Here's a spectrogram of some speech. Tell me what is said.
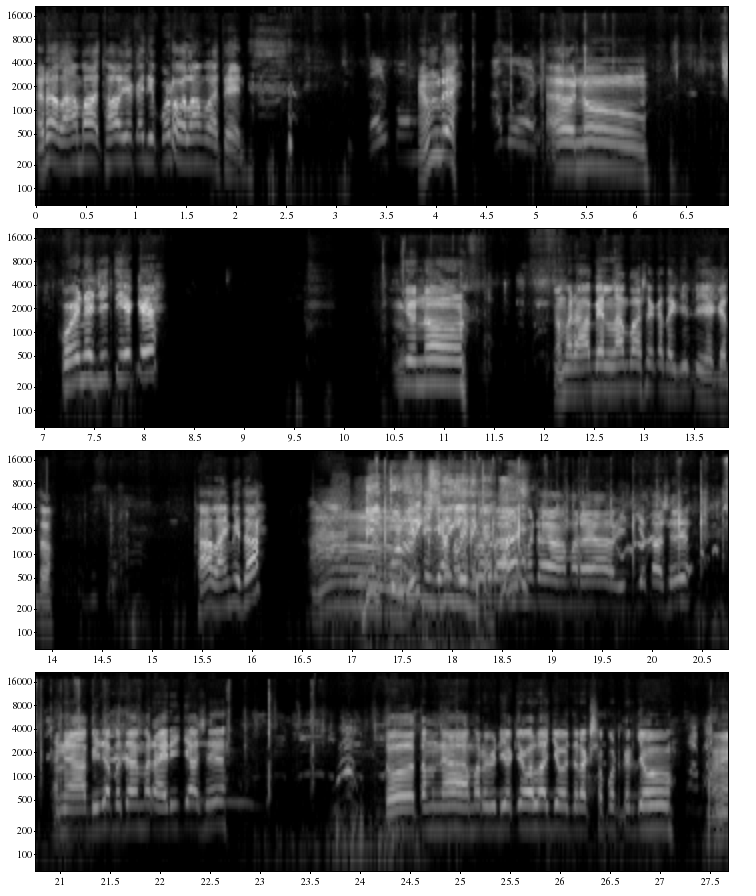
અરે, લાંબા થાવ, એકાદી પડો લાંબા થઈને. હમ બે? Oh no. કોઈને જીતી કે નો. અમારા આ બેન લાંબા છે, કદાચ જીતી શકે તો. થા, લાંબી થા. બિલકુલ રિક્સ નહીં લઈને કા. બધા અમારા આ વિજેતા છે. અને આ બીજા બધા અમારા હારી ગયા છે. તો તમને આ અમારો વીડિયો કેવો લાગ્યો જરાક સપોર્ટ કરજો. અને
